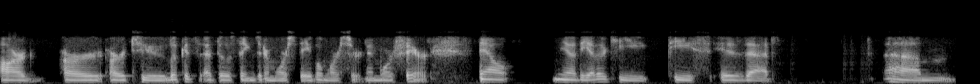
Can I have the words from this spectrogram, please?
are are are to look at, at those things that are more stable, more certain, and more fair. Now, you know, the other key piece is that um,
